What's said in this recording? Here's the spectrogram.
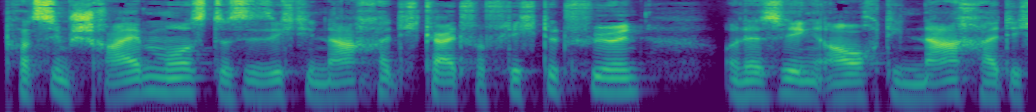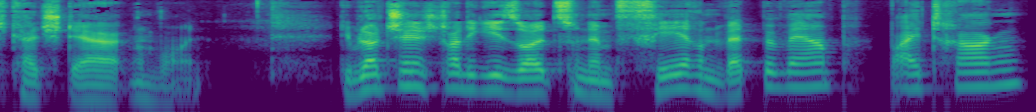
trotzdem schreiben muss, dass sie sich die Nachhaltigkeit verpflichtet fühlen und deswegen auch die Nachhaltigkeit stärken wollen. Die Blockchain-Strategie soll zu einem fairen Wettbewerb beitragen.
